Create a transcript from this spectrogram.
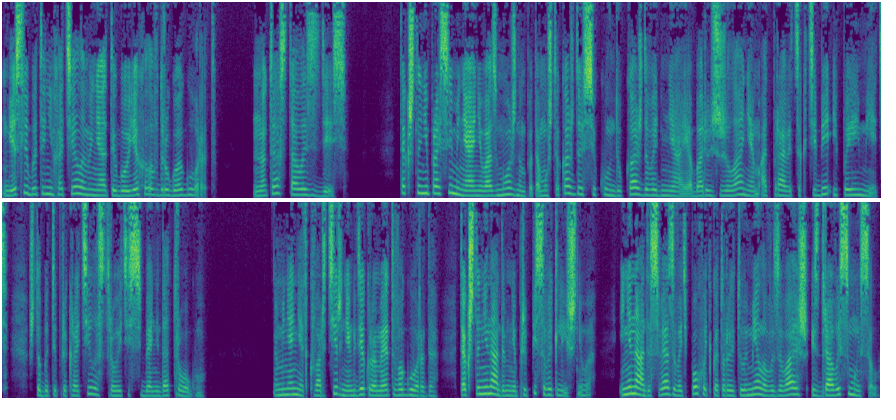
«Если бы ты не хотела меня, ты бы уехала в другой город. Но ты осталась здесь. Так что не проси меня о невозможном, потому что каждую секунду каждого дня я борюсь с желанием отправиться к тебе и поиметь, чтобы ты прекратила строить из себя недотрогу. У меня нет квартир нигде, кроме этого города, так что не надо мне приписывать лишнего. И не надо связывать похоть, которую ты умело вызываешь, и здравый смысл.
